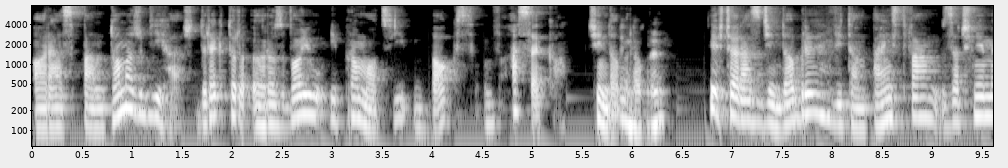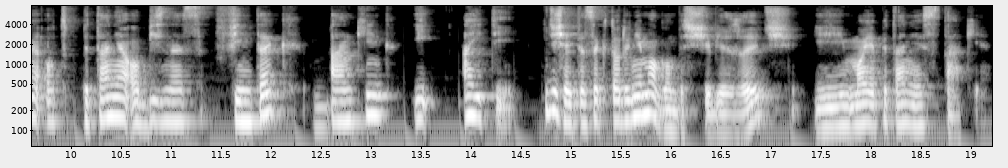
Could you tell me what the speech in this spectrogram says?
Oraz pan Tomasz Blicharz, dyrektor rozwoju i promocji Box w ASECO. Dzień dobry. Dzień dobry. Jeszcze raz dzień dobry, witam Państwa. Zaczniemy od pytania o biznes fintech, banking i IT. Dzisiaj te sektory nie mogą bez siebie żyć i moje pytanie jest takie.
